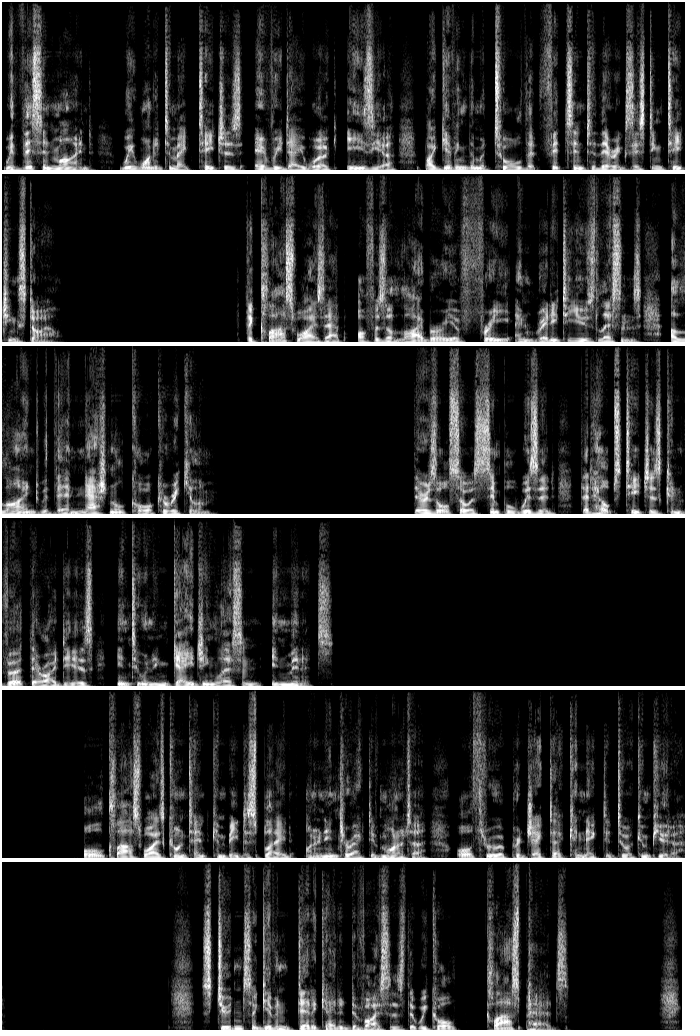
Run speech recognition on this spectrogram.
With this in mind, we wanted to make teachers' everyday work easier by giving them a tool that fits into their existing teaching style. The ClassWise app offers a library of free and ready-to-use lessons aligned with their national core curriculum. There is also a simple wizard that helps teachers convert their ideas into an engaging lesson in minutes. All ClassWise content can be displayed on an interactive monitor or through a projector connected to a computer. Students are given dedicated devices that we call ClassPads.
